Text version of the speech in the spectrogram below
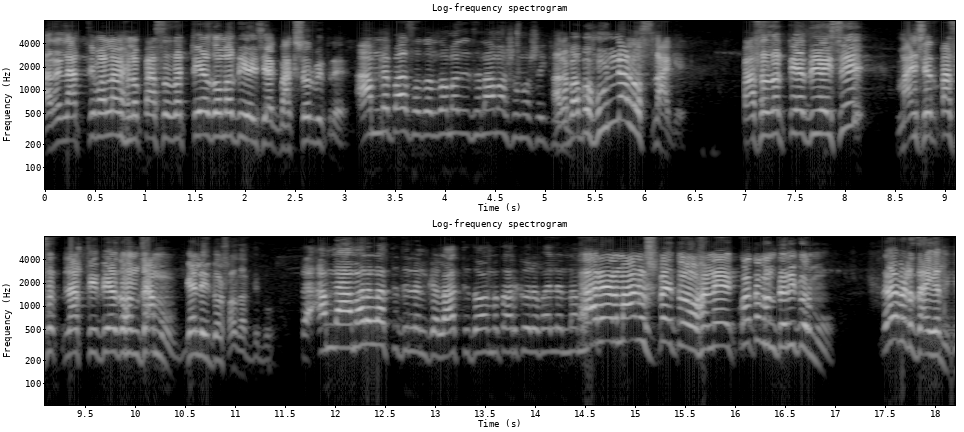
আরে লাত্তি মারলাম হলো পাঁচ হাজার টাকা জমা দিয়েছি এক বাক্সর ভিতরে। আপনি পাঁচ হাজার জমা দিয়েছেন আমার সমস্যা কি? আরে বাবা হুন না লস না আগে। পাঁচ হাজার টাকা দিয়েছি মানুষের পাশে লাত্তি দিয়ে যখন জামু গেলেই দশ হাজার দিব। দিলেন কে? করে না। আরে মানুষ নাই তো, ওখানে কতক্ষণ দেরি যাই আমি।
